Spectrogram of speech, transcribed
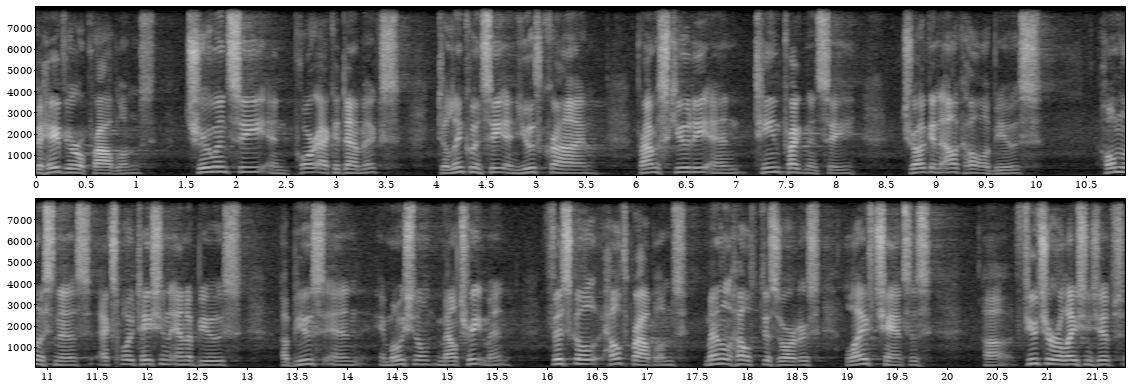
behavioral problems, truancy and poor academics, delinquency and youth crime, promiscuity and teen pregnancy, drug and alcohol abuse, homelessness, exploitation and abuse, abuse and emotional maltreatment, physical health problems, mental health disorders, life chances, uh, future relationships,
